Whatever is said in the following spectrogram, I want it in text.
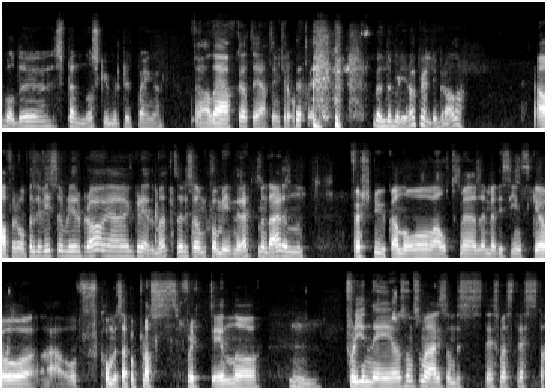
både spennende og skummelt ut på en gang. Ja, det er akkurat det jeg tenker òg. Men det blir nok veldig bra, da. Ja, forhåpentligvis så blir det bra. og Jeg gleder meg til å liksom komme inn i det. Men det er den første uka nå og alt med det medisinske og å komme seg på plass, flytte inn og Mm. fly ned og sånn, som er liksom det, det som er stress, da.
